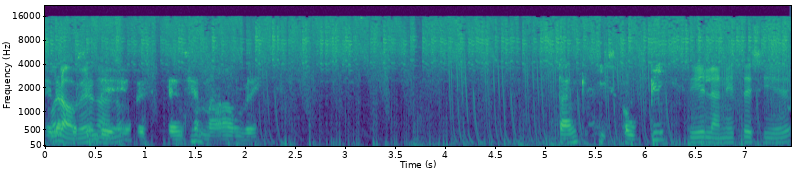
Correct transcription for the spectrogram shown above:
En Hola, la verga, de resistencia, no, hombre. Tank is OP. Sí, la neta sí, eh.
